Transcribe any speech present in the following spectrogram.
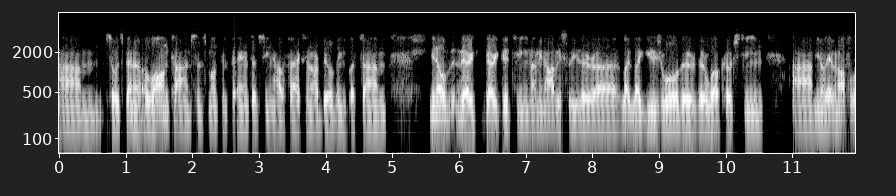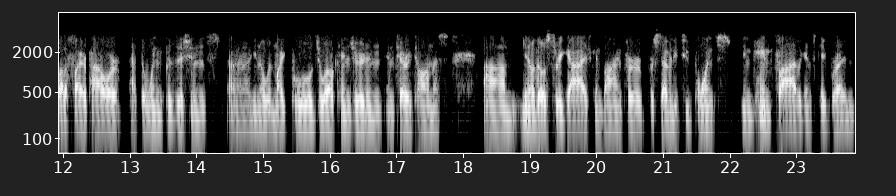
Um, so it's been a, a, long time since Moncton fans have seen Halifax in our building, but um, you know, very very good team. I mean, obviously they're uh, like like usual. They're they're well coached team. Um, you know, they have an awful lot of firepower at the wing positions. Uh, you know, with Mike Poole, Joel Kindred, and, and Terry Thomas. Um, you know, those three guys combined for for 72 points in Game Five against Cape Breton.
